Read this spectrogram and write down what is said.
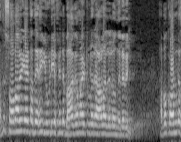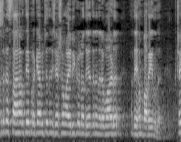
അത് സ്വാഭാവികമായിട്ട് അദ്ദേഹം യു ഡി എഫിന്റെ ഭാഗമായിട്ടുള്ള ഒരാളല്ലല്ലോ നിലവിൽ. അപ്പോൾ കോൺഗ്രസിന്റെ സ്ഥാനാർത്ഥിയെ പ്രഖ്യാപിച്ചതിന് ശേഷമായിരിക്കുമല്ലോ അദ്ദേഹത്തിന്റെ നിലപാട് അദ്ദേഹം പറയുന്നത്. പക്ഷേ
